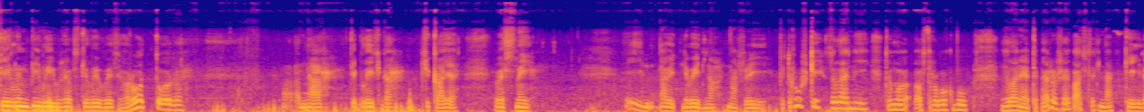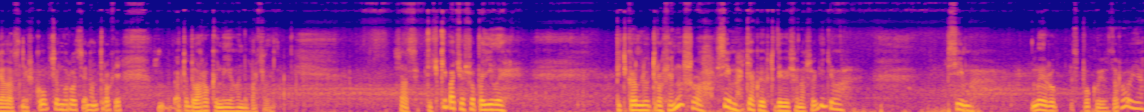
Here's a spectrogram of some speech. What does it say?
Килим білий вже встелив весь город теж. На тепличка чекає весни. І навіть не видно нашої петрушки зеленої, тому островок був зелений, а тепер вже, бачите, накидало сніжку в цьому році нам трохи, а то два роки ми його не бачили. Зараз птички бачу, що поїли. Підкормлю трохи. Ну що, всім дякую, хто дивився наше відео. Всім миру, спокою, здоров'я,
